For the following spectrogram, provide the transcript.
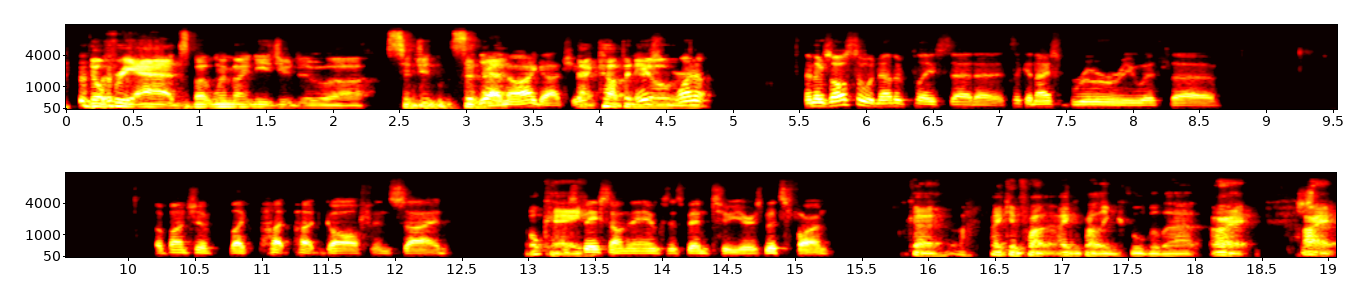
no free ads, but we might need you to uh, send you send. Yeah, that, no, I got you. That company there's over. One, and there's also another place that uh, it's like a nice brewery with uh, a bunch of like putt putt golf inside. Okay. It's based on the name because it's been two years, but it's fun. Okay, I can probably I can probably Google that. All right, all right.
